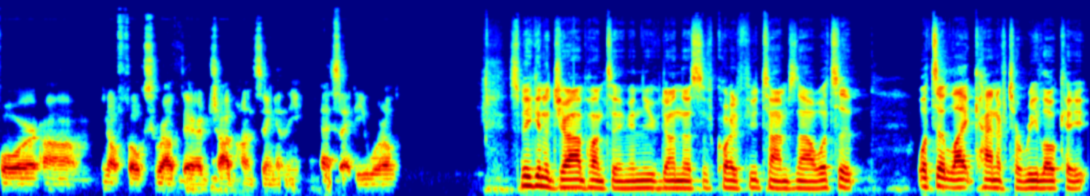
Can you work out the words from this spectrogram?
for um, you know folks who are out there job hunting in the SID world. Speaking of job hunting, and you've done this quite a few times now, what's it what's it like kind of to relocate?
